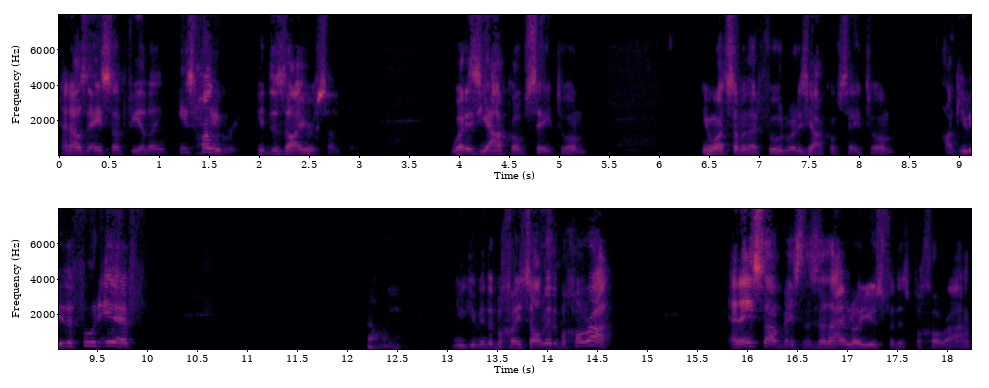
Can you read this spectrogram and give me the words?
And how's Esav feeling? He's hungry. He desires something. What does Yaakov say to him? He wants some of that food. What does Yaakov say to him? I'll give you the food if you give me the bechorah. Sell me the bechorah. And Esav basically says, I have no use for this bechorah.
